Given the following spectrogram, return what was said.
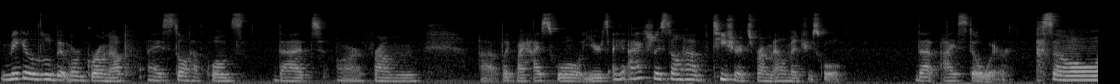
make it a little bit more grown up I still have clothes that are from uh, like my high school years I actually still have t-shirts from elementary school that I still wear so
